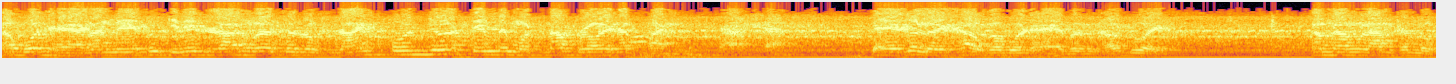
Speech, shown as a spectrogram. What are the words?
ขบวนแห่มันมีทุกชนิดรังและสนุกสนานคนเยอะเต็มไปหมดนับร้อยนับพันครับครับแกก็เลยเข้ากระบวนแห่เบิ่งเขาด้วยกำลังรำสนุก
